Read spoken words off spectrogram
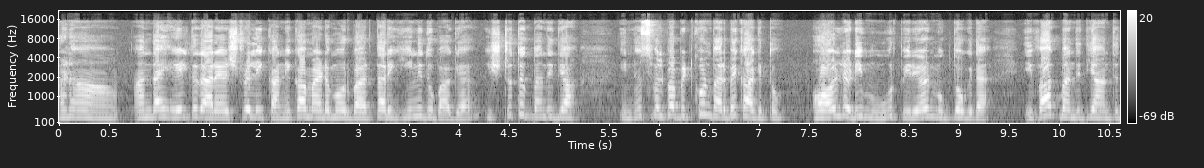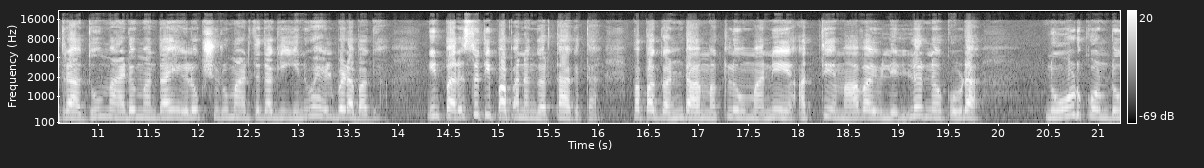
ಅಣ್ಣ, ಅಂದ ಹೇಳ್ತಿದ್ದಾರೆ. ಅಷ್ಟರಲ್ಲಿ ಕನಿಕಾ ಮೇಡಮ್ ಅವ್ರು ಬರ್ತಾರೆ. ಏನಿದು ಭಾಗ್ಯ? ಇಷ್ಟೊತ್ತಿಗೆ ಬಂದಿದ್ಯಾ? ಇನ್ನೂ ಸ್ವಲ್ಪ ಬಿಟ್ಕೊಂಡು ಬರಬೇಕಾಗಿತ್ತು. ಆಲ್ರೆಡಿ ಮೂರು ಪೀರಿಯಡ್ ಮುಗ್ದೋಗಿದೆ. ಇವಾಗ ಬಂದಿದ್ಯಾ ಅಂತಂದ್ರೆ ಅದು ಮೇಡಮ್ ಅಂತ ಹೇಳೋಕೆ ಶುರು ಮಾಡ್ತಿದ್ದಾಗ ಏನೂ ಹೇಳಬೇಡ ಭಾಗ್ಯ. ನಿನ್ನ ಪರಿಸ್ಥಿತಿ ಪಾಪ ನಂಗೆ ಅರ್ಥ ಆಗುತ್ತೆ. ಪಾಪ ಗಂಡ ಮಕ್ಕಳು ಮನೆ, ಅತ್ತೆ, ಮಾವ ಇವೆಲ್ಲರನ್ನೂ ಕೂಡ ನೋಡಿಕೊಂಡು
